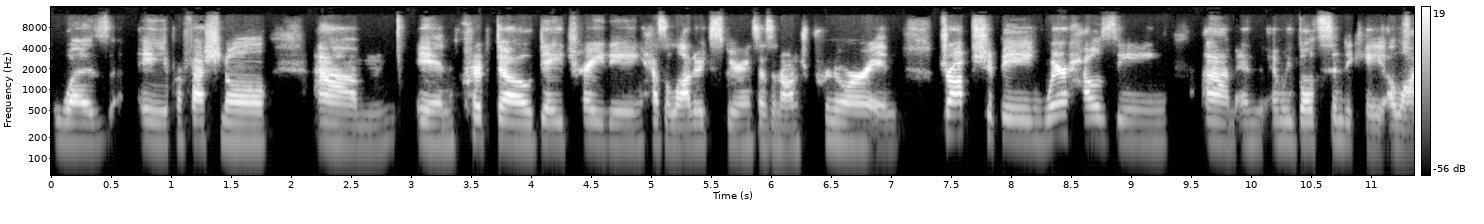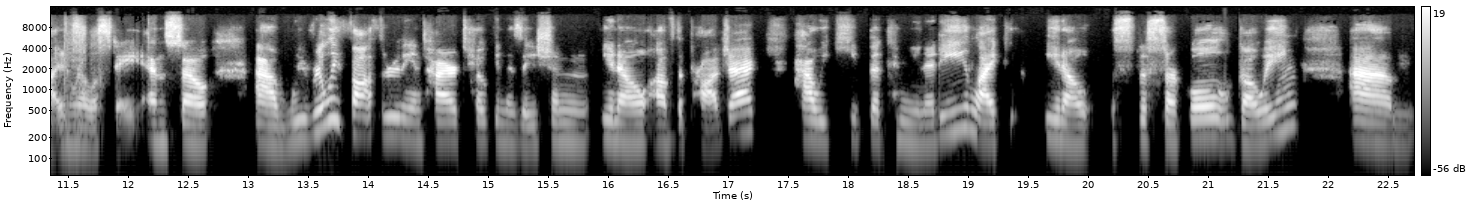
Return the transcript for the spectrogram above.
was a professional um, in crypto, day trading, has a lot of experience as an entrepreneur in drop shipping, warehousing, um, and, and we both syndicate a lot in real estate. And so um, we really thought through the entire tokenization, you know, of the project, how we keep the community like, you know, the circle going um,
